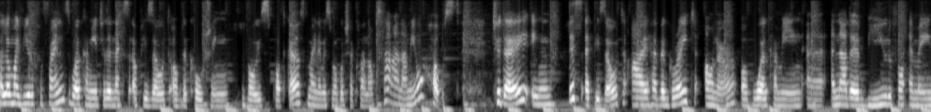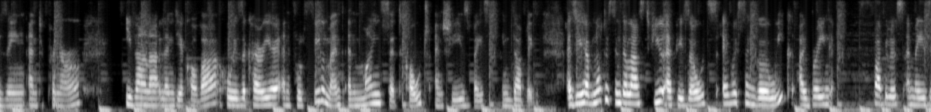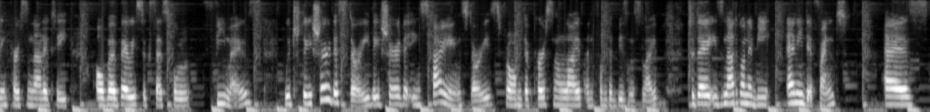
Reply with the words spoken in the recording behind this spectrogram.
Hello, my beautiful friends. Welcome you to the next episode of the Coaching Voice podcast. My name is Małgosia Klanowska and I'm your host. Today, in this episode, I have a great honor of welcoming uh, another beautiful, amazing entrepreneur, Ivana Lędjakova, who is a career and fulfillment and mindset coach, and she is based in Dublin. As you have noticed in the last few episodes, every single week I bring fabulous, amazing personality of a very successful females, which they share the story, they share the inspiring stories from their personal life and from the business life. Today is not going to be any different as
